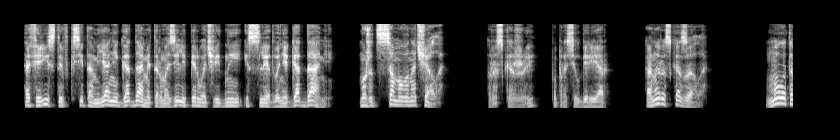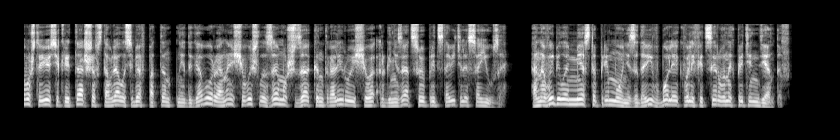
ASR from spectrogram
Аферисты в Кситамьяне годами тормозили первоочередные исследования. Годами! Может, с самого начала. «Расскажи», — попросил Берьяр. Она рассказала. Мало того, что ее секретарша вставляла себя в патентные договоры, она еще вышла замуж за контролирующего организацию представителя Союза. Она выбила место при Моне, задавив более квалифицированных претендентов.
